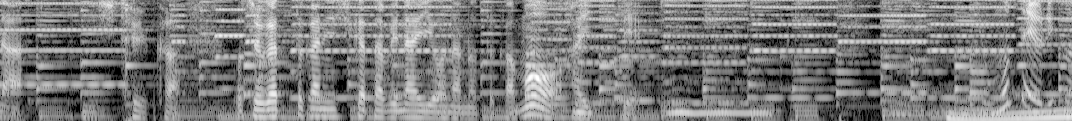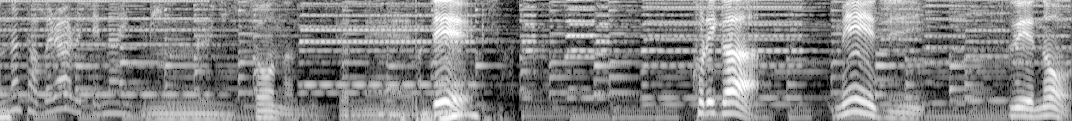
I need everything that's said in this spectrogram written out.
な品種というかお正月とかにしか食べないようなのとかも入って。思ったよりそんな食べられてないそうなんですよね。でこれが明治末の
